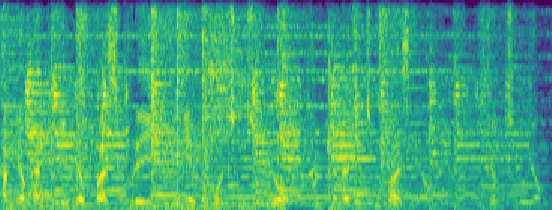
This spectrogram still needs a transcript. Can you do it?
강력한 흡입력과 스프레이 기능의 로봇 청소기로 간편하게 청소하세요. 2.75형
